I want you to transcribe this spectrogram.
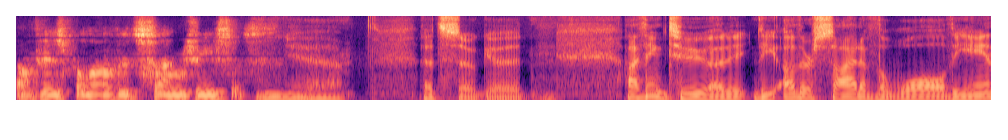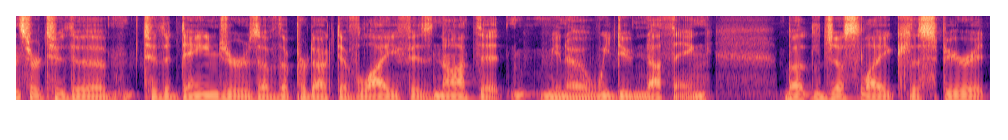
of his beloved son Jesus. Yeah, that's so good. I think too uh, the other side of the wall, the answer to the to the dangers of the productive life is not that you know we do nothing but just like the Spirit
